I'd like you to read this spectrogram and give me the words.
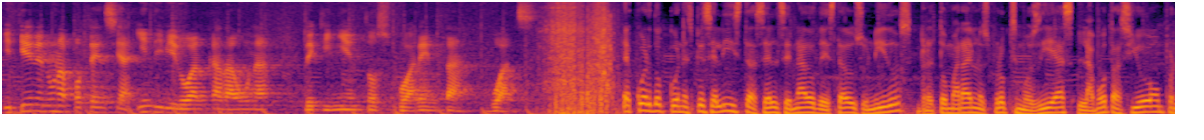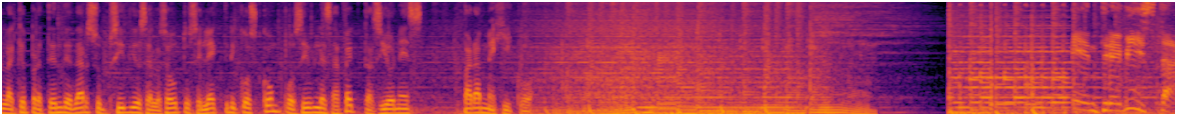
Y tienen una potencia individual cada una de 540 watts. De acuerdo con especialistas, el Senado de Estados Unidos retomará en los próximos días la votación por la que pretende dar subsidios a los autos eléctricos con posibles afectaciones para México. Entrevista.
